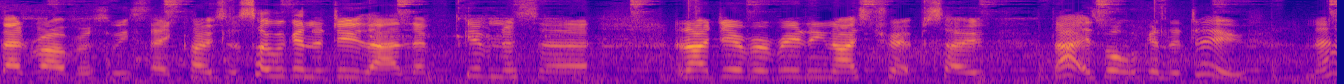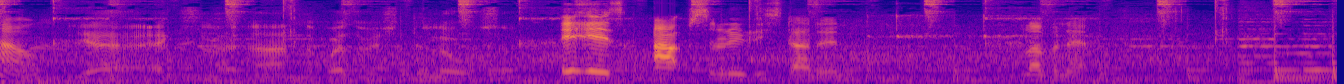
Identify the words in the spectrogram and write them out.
they'd rather us we stay closer. So, we're going to do that, and they've given us a, an idea of a really nice trip. So, that is what we're going to do now. Yeah, excellent, and the weather is still awesome. It is absolutely stunning. Loving it.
